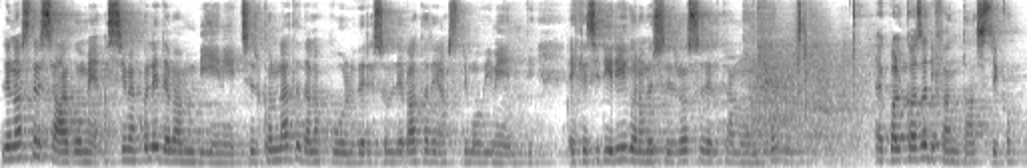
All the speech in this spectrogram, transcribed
Le nostre sagome, assieme a quelle dei bambini, circondate dalla polvere sollevata dai nostri movimenti e che si dirigono verso il rosso del tramonto, è qualcosa di fantastico.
